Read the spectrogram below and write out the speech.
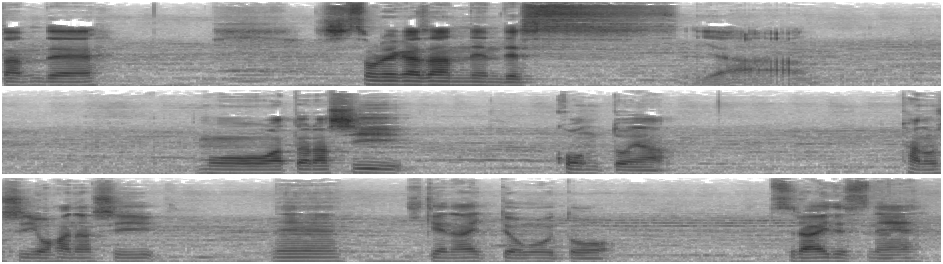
たんでそれが残念です。いやもう新しいコントや楽しいお話ね聞けないって思うと辛いですね。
